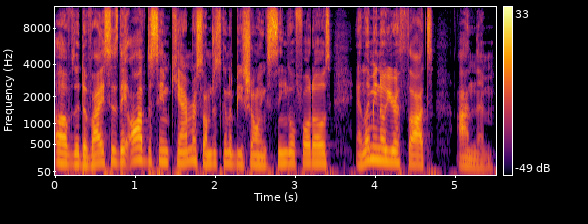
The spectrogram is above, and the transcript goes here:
of the devices. They all have the same camera, so I'm just going to be showing single photos and let me know your thoughts on them.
